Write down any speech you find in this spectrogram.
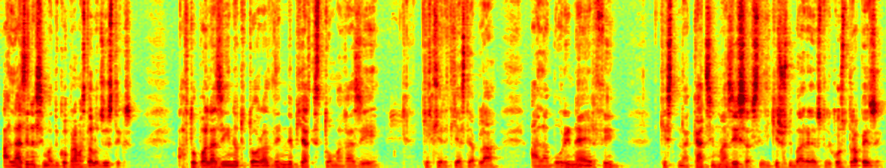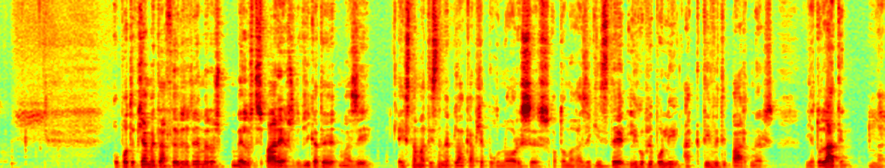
αλλάζει ένα σημαντικό πράγμα στα logistics. Αυτό που αλλάζει είναι ότι τώρα δεν είναι πια στο μαγαζί και χαιρετιέστε απλά, αλλά μπορεί να έρθει και να κάτσει μαζί σας, στη δική σου την παρέα, στο δικό σου τραπέζι. Οπότε πια μετά θεωρείτε ότι είναι μέλος της παρέας, ότι βγήκατε μαζί. Έχει σταματήσει να είναι απλά κάποια που γνώρισες από το μαγαζί και είστε λίγο πιο πολύ activity partners για το Latin. Ναι.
